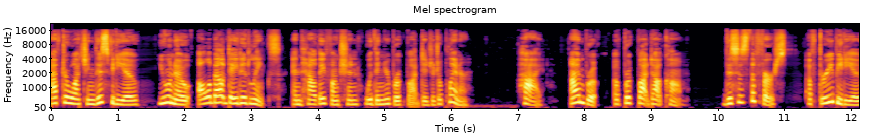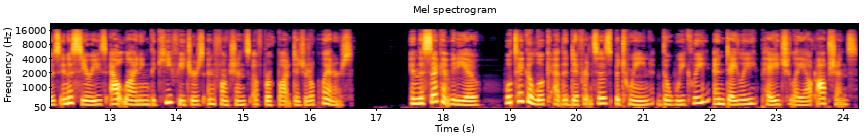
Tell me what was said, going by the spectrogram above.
After watching this video, you will know all about dated links and how they function within your Brookebot digital planner. Hi, I'm Brooke of brookebot.com. This is the first of three videos in a series outlining the key features and functions of Brookebot digital planners. In the second video, we'll take a look at the differences between the weekly and daily page layout options.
